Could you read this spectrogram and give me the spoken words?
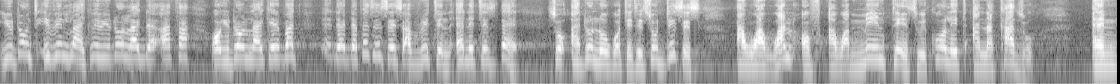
You don't even like. Maybe you don't like the author or you don't like it, but eh, the, the person says, I've written, and it is there. So I don't know what it is. So this is our one of our main things. We call it anagkazo. And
